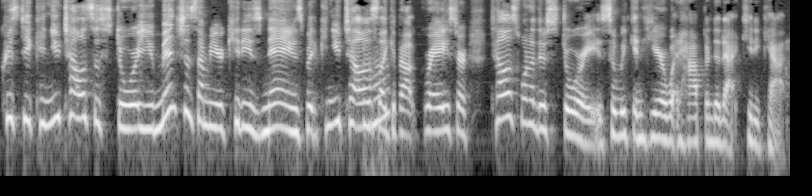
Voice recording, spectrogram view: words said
christi can you tell us a story? You mentioned some of your kitties names but can you tell us mm-hmm. like about grace or tell us one of their stories so we can hear what happened to that kitty cat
